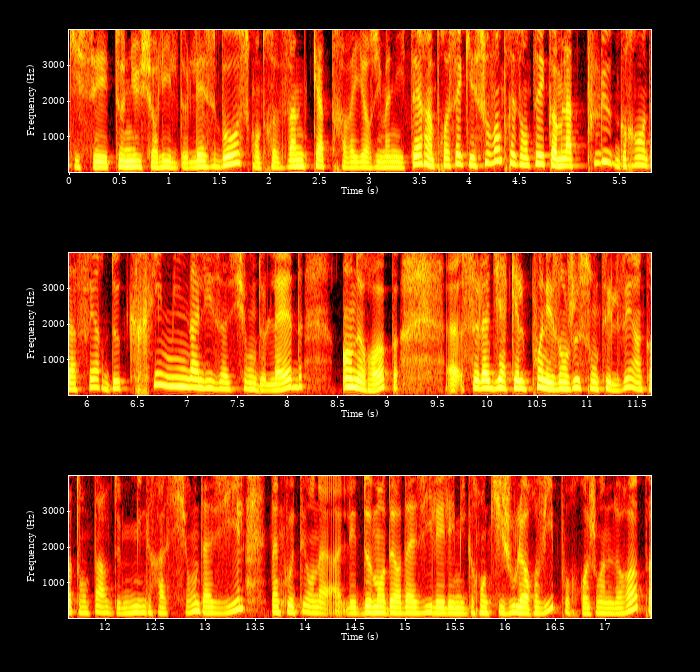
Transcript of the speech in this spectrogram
qui s'est tenu sur l'île de Lesbos contre 24 travailleurs humanitaires. Un procès qui est souvent présenté comme la plus grande affaire de criminalisation de l'aide en Europe. Euh, cela dit à quel point les enjeux sont élevés hein, quand on parle de migration, d'asile. D'un côté, on a les demandeurs d'asile et les migrants qui jouent leur vie pour rejoindre l'Europe.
